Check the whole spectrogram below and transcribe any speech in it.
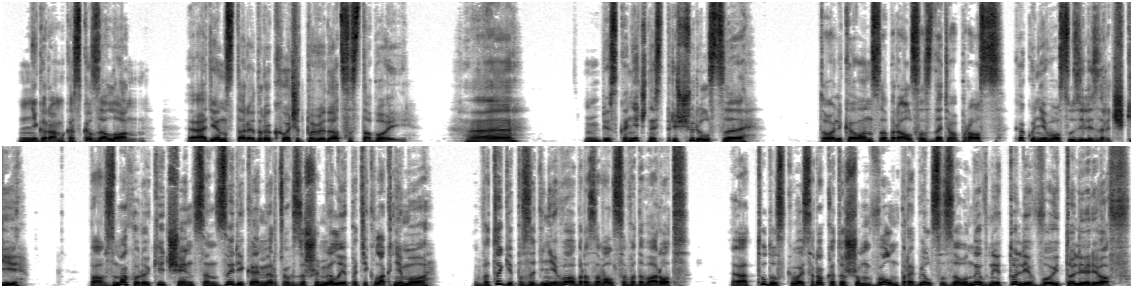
— негромко сказал он. «Один старый друг хочет повидаться с тобой». «А?» Бесконечность прищурился. Только он собрался задать вопрос, как у него сузили зрачки. По взмаху руки Чейн Цензы река мертвых зашумела и потекла к нему. В итоге позади него образовался водоворот. Оттуда сквозь рокот и шум волн пробился заунывный то ли вой, то ли рёв.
